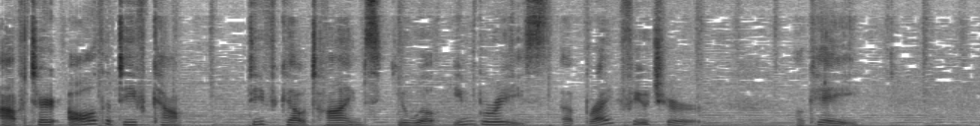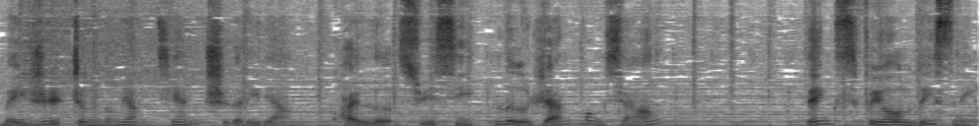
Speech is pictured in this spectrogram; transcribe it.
After all the difficult difficult times, you will embrace a bright future. OK，每日正能量，坚持的力量，快乐学习，乐然梦想。Thanks for your listening.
